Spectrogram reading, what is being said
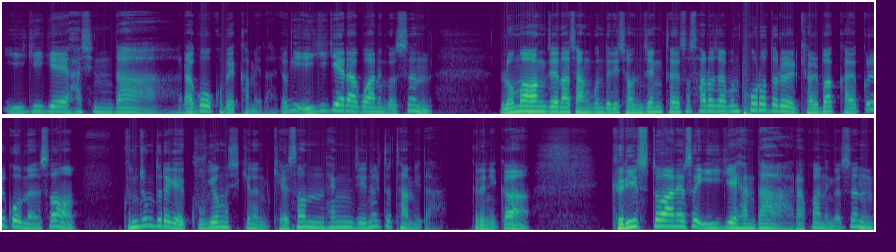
이기게 하신다라고 고백합니다. 여기 이기게라고 하는 것은 로마 황제나 장군들이 전쟁터에서 사로잡은 포로들을 결박하여 끌고 오면서 군중들에게 구경시키는 개선 행진을 뜻합니다. 그러니까 그리스도 안에서 이기게 한다라고 하는 것은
